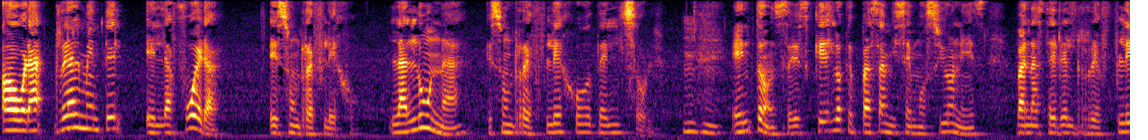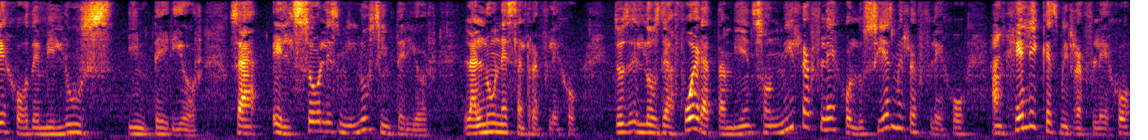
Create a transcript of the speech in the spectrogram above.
Ahora, realmente el afuera es un reflejo. La luna es un reflejo del sol. Entonces, ¿qué es lo que pasa? Mis emociones van a ser el reflejo de mi luz interior. O sea, el sol es mi luz interior, la luna es el reflejo. Entonces, los de afuera también son mi reflejo, Lucía es mi reflejo, Angélica es mi reflejo,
